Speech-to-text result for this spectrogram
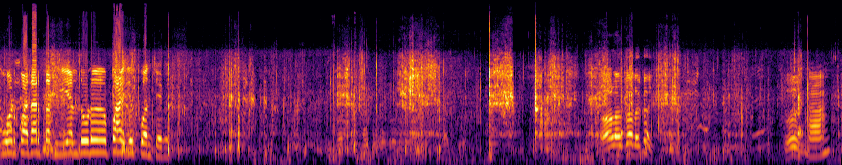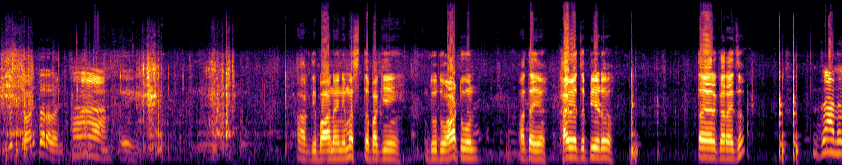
गोड पदार्थात येलदोड पाहिजेच कोणत्या बी. आळा झालं काय? होय. हा. केव्हा तरा झाली. हा. अगदी बाणाने मस्त बाकी दूध आटून आता हे खाव्याचं पेड तयार करायचं. झालं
